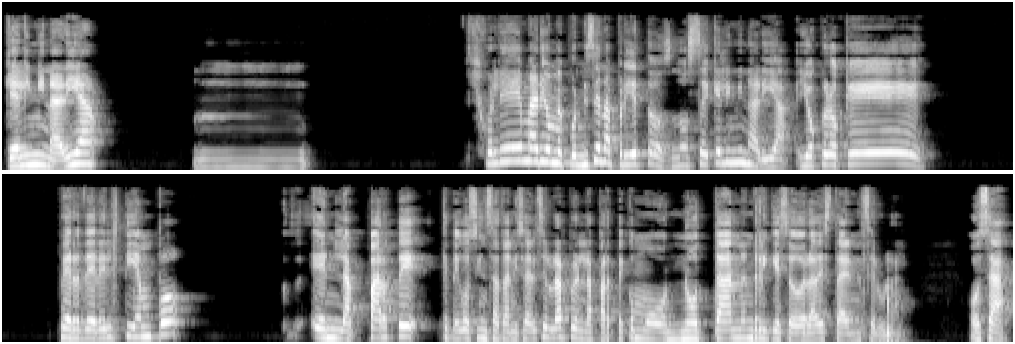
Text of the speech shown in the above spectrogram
¿Qué eliminaría? Mm. Híjole, Mario, me pones en aprietos. No sé qué eliminaría. Yo creo que perder el tiempo en la parte que tengo sin satanizar el celular, pero en la parte como no tan enriquecedora de estar en el celular. O sea,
